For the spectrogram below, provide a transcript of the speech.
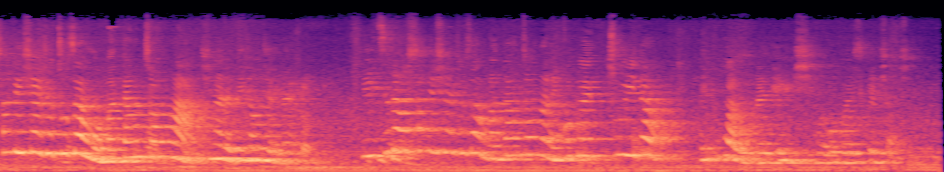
上帝现在就住在我们当中啊！亲爱的弟兄姐妹，你知道上帝现在就在我们当中了，你会不会注意到？哎，不管我们的言语行为，会不会是更小心一点？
